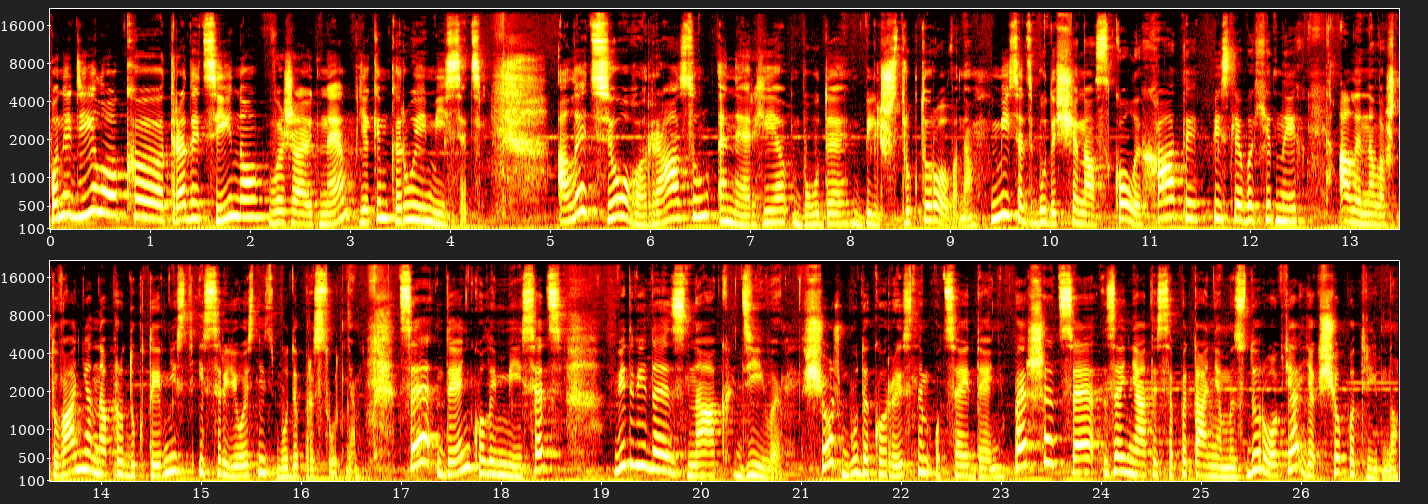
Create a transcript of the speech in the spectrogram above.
Понеділок е, традиційно вважають днем, яким керує місяць. Але цього разу енергія буде більш структурована. Місяць буде ще нас колихати після вихідних, але налаштування на продуктивність і серйозність буде присутня. Це день, коли місяць відвідає знак Діви. Що ж буде корисним у цей день? Перше це зайнятися питаннями здоров'я, якщо потрібно.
